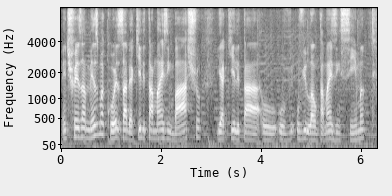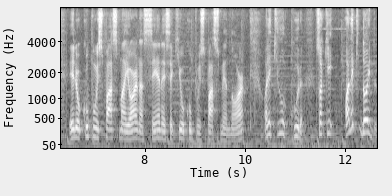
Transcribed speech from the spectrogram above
a gente fez a mesma coisa, sabe? Aqui ele tá mais embaixo e aqui ele tá... O, o, o, vilão tá mais em cima. Ele ocupa um espaço maior na cena, esse aqui ocupa um espaço menor. Olha que loucura. Só que, olha que doido.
